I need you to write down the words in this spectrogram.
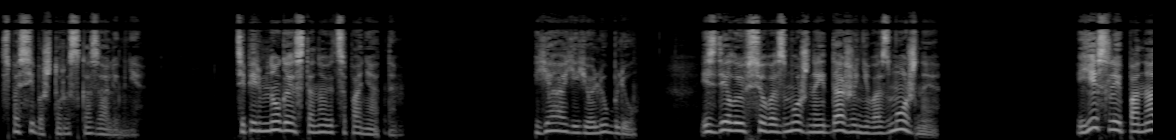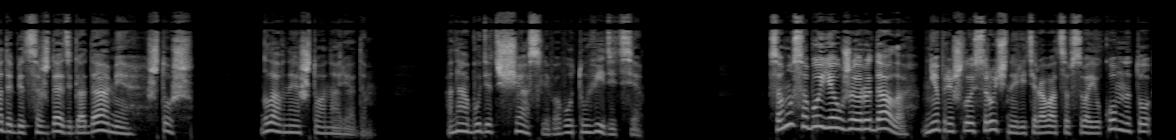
Спасибо, что рассказали мне. Теперь многое становится понятным. Я ее люблю и сделаю все возможное и даже невозможное. Если понадобится ждать годами, что ж, главное, что она рядом. Она будет счастлива, вот увидите. Само собой, я уже рыдала, мне пришлось срочно ретироваться в свою комнату,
